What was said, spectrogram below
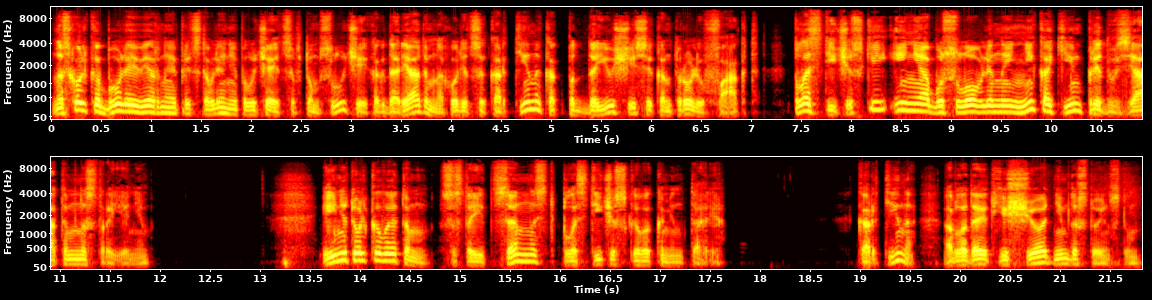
Насколько более верное представление получается в том случае, когда рядом находится картина, как поддающийся контролю факт, пластический и не обусловленный никаким предвзятым настроением. И не только в этом состоит ценность пластического комментария. Картина обладает еще одним достоинством.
